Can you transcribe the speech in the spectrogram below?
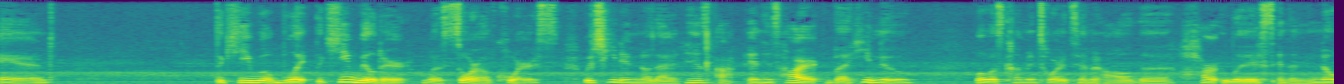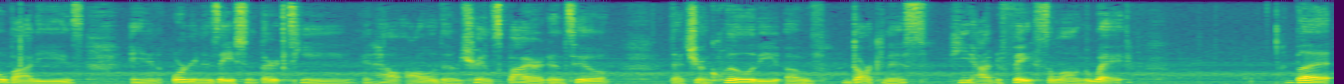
and the key wield the key wielder was Sora, of course, which he didn't know that in his uh, in his heart, but he knew what was coming towards him and all the heartless and the nobodies and Organization 13 and how all of them transpired until that tranquility of darkness he had to face along the way. But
